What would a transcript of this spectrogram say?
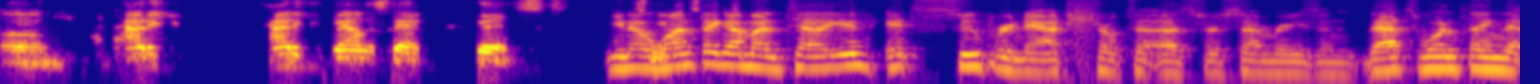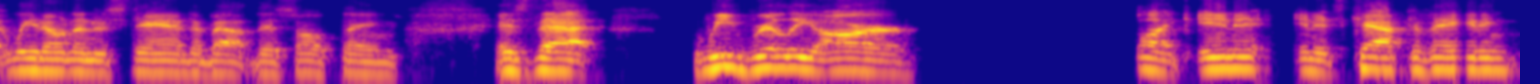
Um, how do you how do you balance that best? You know, one thing I'm going to tell you, it's supernatural to us for some reason. That's one thing that we don't understand about this whole thing is that we really are like in it and it's captivating.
